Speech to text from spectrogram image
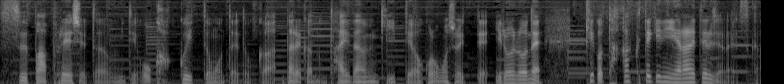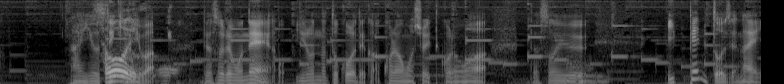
スーパープレイ集を見て、おかっこいいって思ったりとか、誰かの対談聞いて、これ面白いって、いろいろね、結構多角的にやられてるじゃないですか。内容的には。そで、ね、それもね、いろんなところでか、これは面白いって、これは、そういう、一辺倒じゃない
